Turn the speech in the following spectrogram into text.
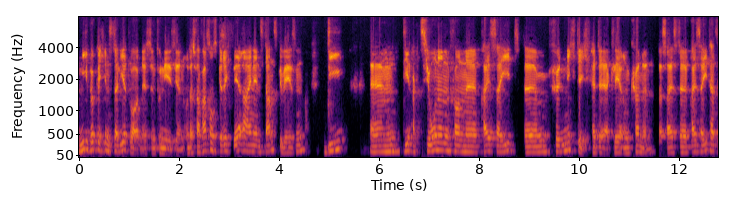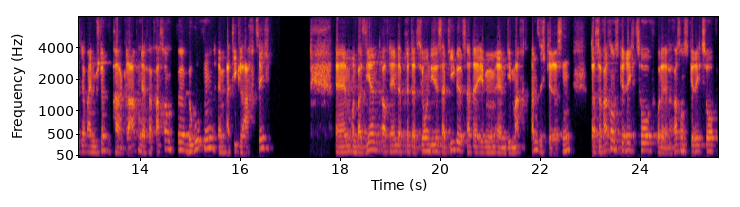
nie wirklich installiert worden ist in Tunesien. Und das Verfassungsgericht wäre eine Instanz gewesen, die ähm, die Aktionen von äh, Qais Said ähm, für nichtig hätte erklären können. Das heißt, äh, Qais Said hat sich auf einen bestimmten Paragraphen der Verfassung äh, berufen, ähm, Artikel 80, ähm, und basierend auf der Interpretation dieses Artikels hat er eben ähm, die Macht an sich gerissen. Das Verfassungsgerichtshof oder der Verfassungsgerichtshof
